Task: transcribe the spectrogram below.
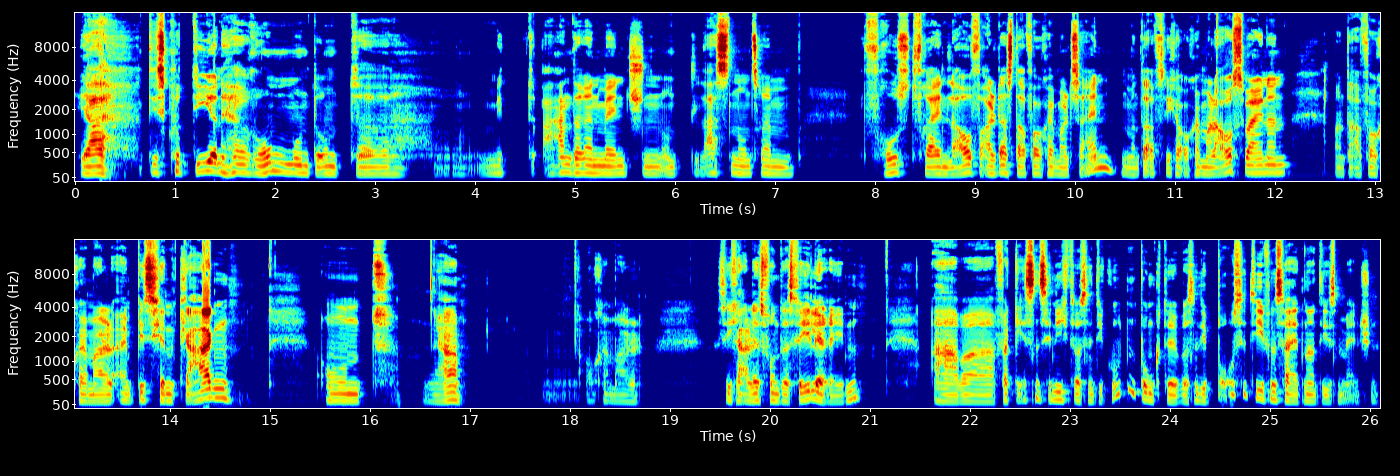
ja, diskutieren herum und, und äh, mit anderen Menschen und lassen unserem frustfreien Lauf. All das darf auch einmal sein. Man darf sich auch einmal ausweinen. Man darf auch einmal ein bisschen klagen und ja, auch einmal sich alles von der Seele reden. Aber vergessen Sie nicht, was sind die guten Punkte, was sind die positiven Seiten an diesen Menschen.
